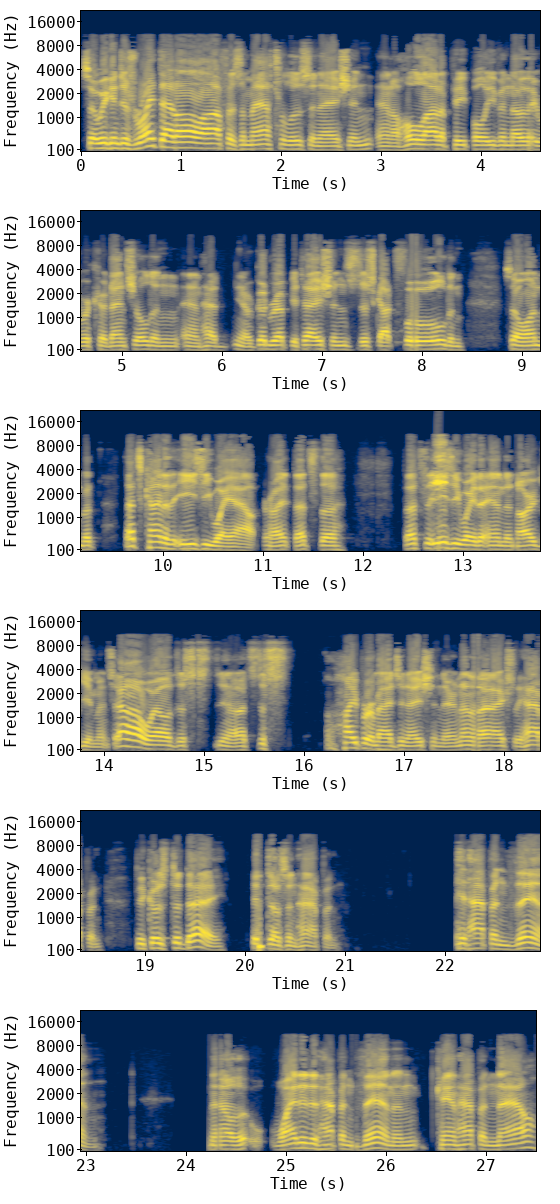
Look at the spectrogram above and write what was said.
So we can just write that all off as a mass hallucination, and a whole lot of people, even though they were credentialed and, and had you know good reputations, just got fooled and so on. But that's kind of the easy way out, right? That's the that's the easy way to end an argument. Say, oh well, just you know, it's just hyper imagination there. None of that actually happened because today it doesn't happen. It happened then now, why did it happen then and can't happen now?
